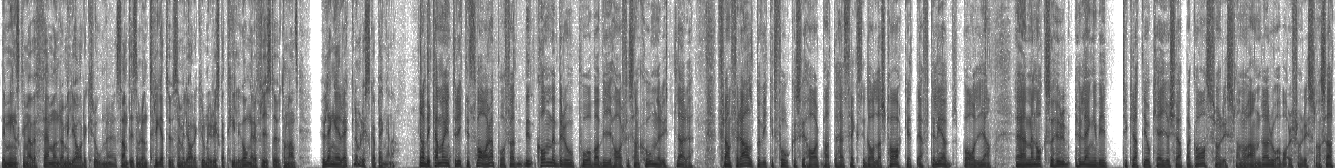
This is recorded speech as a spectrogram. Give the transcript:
Det är en minskning med över 500 miljarder kronor samtidigt som runt 3 000 miljarder kronor i ryska tillgångar är frysta utomlands. Hur länge räcker de ryska pengarna? Ja, det kan man ju inte riktigt svara på för att det kommer bero på vad vi har för sanktioner ytterligare. Framförallt och vilket fokus vi har på att det här 60 dollars taket efterlevs på olja. Eh, men också hur, hur länge vi tycker att det är okej okay att köpa gas från Ryssland och andra råvaror från Ryssland. Så att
